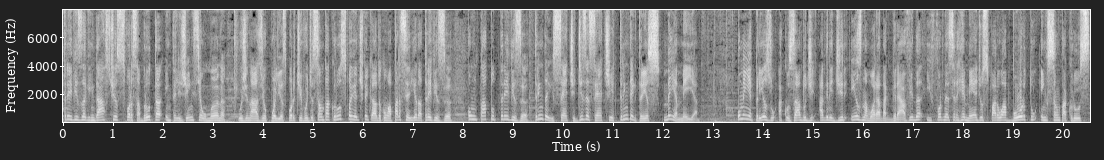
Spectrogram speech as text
Trevisan Guindastes, Força Bruta, Inteligência Humana. O ginásio poliesportivo de Santa Cruz foi edificado com a parceria da Trevisan. Contato Trevisan 37 17 33 66. Homem é preso acusado de agredir ex-namorada grávida e fornecer remédios para o aborto em Santa Cruz.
